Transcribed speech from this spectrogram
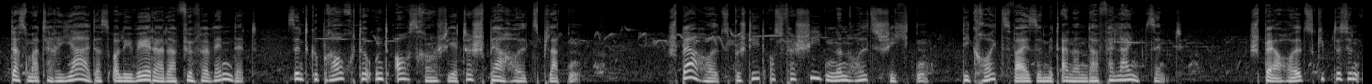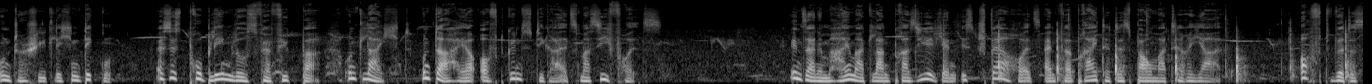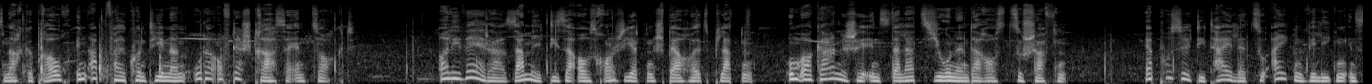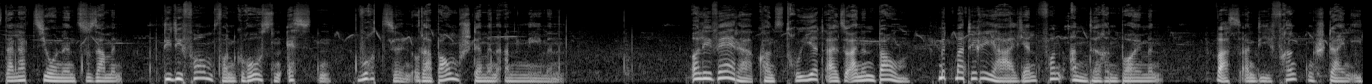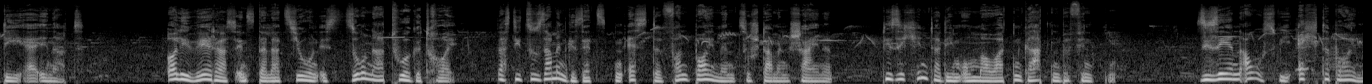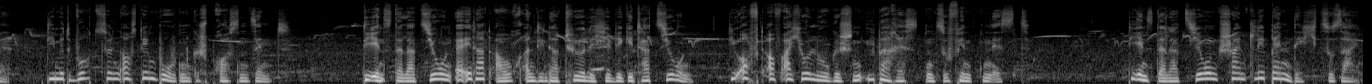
Das Material, das Oliveira dafür verwendet, sind gebrauchte und ausrangierte Sperrholzplatten. Sperrholz besteht aus verschiedenen Holzschichten, die kreuzweise miteinander verleimt sind. Sperrholz gibt es in unterschiedlichen Dicken. Es ist problemlos verfügbar und leicht und daher oft günstiger als Massivholz. In seinem Heimatland Brasilien ist Sperrholz ein verbreitetes Baumaterial. Oft wird es nach Gebrauch in Abfallcontainern oder auf der Straße entsorgt. Oliveira sammelt diese ausrangierten Sperrholzplatten, um organische Installationen daraus zu schaffen. Er puzzelt die Teile zu eigenwilligen Installationen zusammen, die die Form von großen Ästen, Wurzeln oder Baumstämmen annehmen. Oliveira konstruiert also einen Baum mit Materialien von anderen Bäumen, was an die Frankenstein-Idee erinnert. Oliveras Installation ist so naturgetreu, dass die zusammengesetzten Äste von Bäumen zu stammen scheinen, die sich hinter dem ummauerten Garten befinden. Sie sehen aus wie echte Bäume, die mit Wurzeln aus dem Boden gesprossen sind. Die Installation erinnert auch an die natürliche Vegetation, die oft auf archäologischen Überresten zu finden ist. Die Installation scheint lebendig zu sein.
